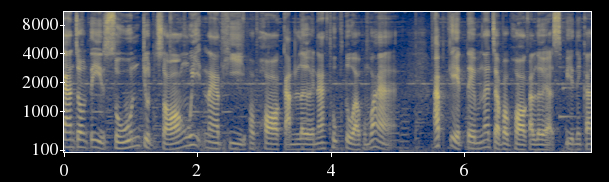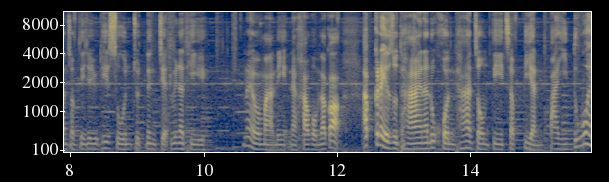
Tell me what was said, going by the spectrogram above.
การโจมตี 0.2 วินาทีพอๆกันเลยนะ ทุกตัวผมว่า อัปเกรดเต็มน่าจะพอๆกันเลยอะสปีดในการโจมตีจะอยู่ที่ 0.17 วินาทีน่าจะประมาณนี้นะครับผมแล้วก็อัปเกรดสุดท้ายนะทุกคนถ้าโจมตีจะเปลี่ยนไปด้วย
